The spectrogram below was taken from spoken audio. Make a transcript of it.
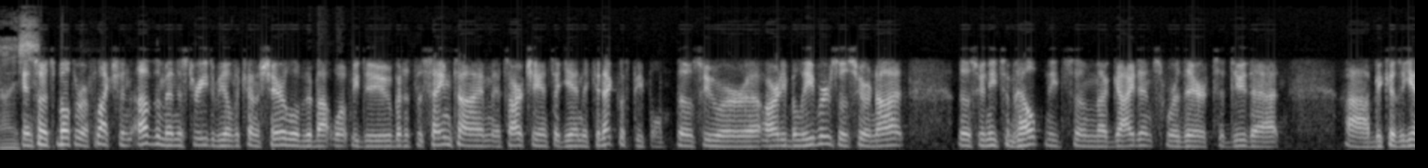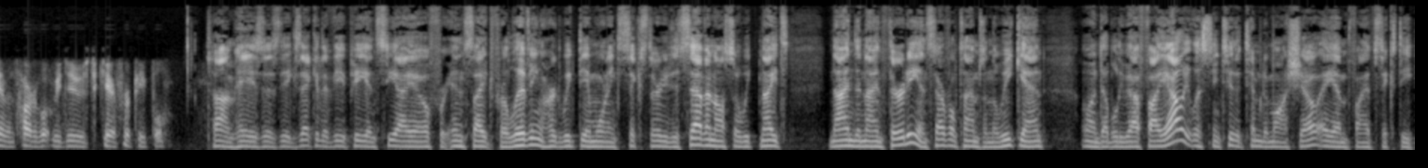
Nice. And so it's both a reflection of the ministry to be able to kind of share a little bit about what we do, but at the same time, it's our chance again to connect with people, those who are uh, already believers, those who are not, those who need some help, need some uh, guidance. We're there to do that uh, because again, it's part of what we do is to care for people. Tom Hayes is the executive VP and CIO for Insight for Living. Heard weekday morning six thirty to seven, also weeknights nine to nine thirty, and several times on the weekend on WFIL. You're listening to the Tim DeMoss Show, AM 560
